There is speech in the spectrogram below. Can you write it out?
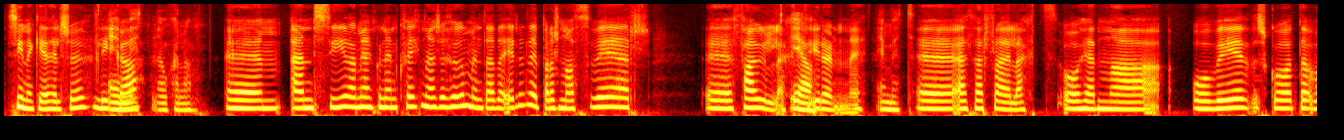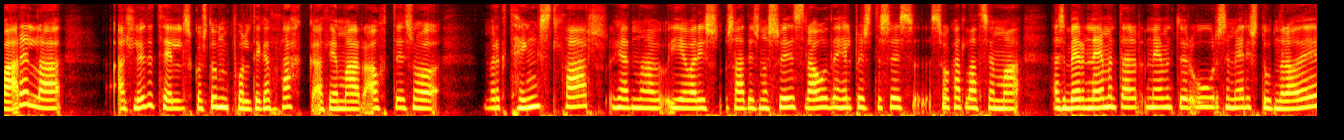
sína geðhilsu líka. Einmitt, um, en síðan ég einhvern veginn kveiknaði þessu hugmynd að þetta yrði bara svona þver uh, faglegt í rauninni. Uh, eða þar fræðilegt og hérna og við sko þetta var eiginlega að hluti til sko stundumpolitík að þakka því að maður átti svo mörg tengsl þar. Hérna ég var í satt í svona sviðsráði heilbriðstisviðs svo kallað sem að það sem eru nefndar, nefndur úr sem er í stúdnaráði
